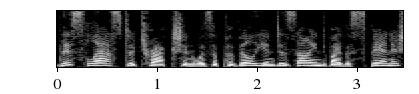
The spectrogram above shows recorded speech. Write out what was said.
This last attraction was a pavilion designed by the Spanish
